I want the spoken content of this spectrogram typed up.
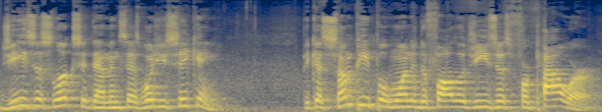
Jesus looks at them and says, What are you seeking? Because some people wanted to follow Jesus for power.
